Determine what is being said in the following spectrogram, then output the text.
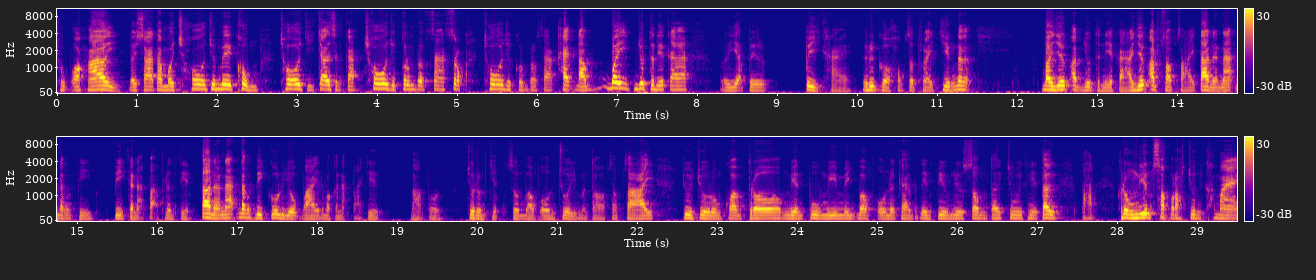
ឈប់អស់ហើយដោយសារតែមកឈរជាមេឃុំឈរជាចៅសង្កាត់ឈរជាក្រុមប្រឹក្សាស្រុកឈរជាក្រុមប្រឹក្សាខេត្តដើម្បីយុទ្ធនាការរយៈពេល 2ខែឬក៏60ថ្ងៃជាងហ្នឹងបើយើងអត់យុទ្ធនាការយើងអត់ផ្សព្វផ្សាយតើនរណាដឹងពីពីគណៈបកភ្លើងទៀនតើនរណាដឹងពីគោលនយោបាយរបស់គណៈបកយើងបងប្អូនជួយរួមចិត្តសូមបងប្អូនជួយបន្តផ្សព្វផ្សាយជួយចូលរួមគ្រប់គ្រងមានពូមីមីងបងប្អូននៅក្រៅប្រទេសពីវនីវសុំទៅជួយគ្នាទៅបាទក្នុងនាមសពរស់ជួនខ្មែរ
